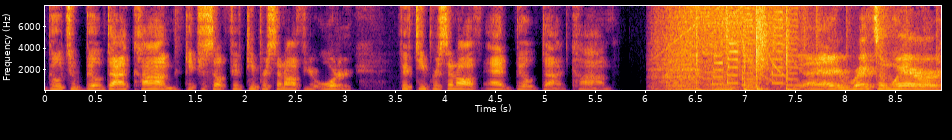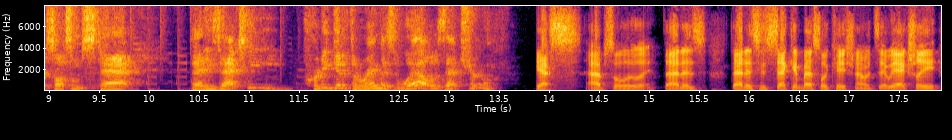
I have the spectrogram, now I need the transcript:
Go to built.com. Get yourself 15% off your order. 15% off at built.com. I read somewhere or saw some stat that he's actually pretty good at the rim as well. Is that true? Yes, absolutely. That is that is his second best location. I would say we actually,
